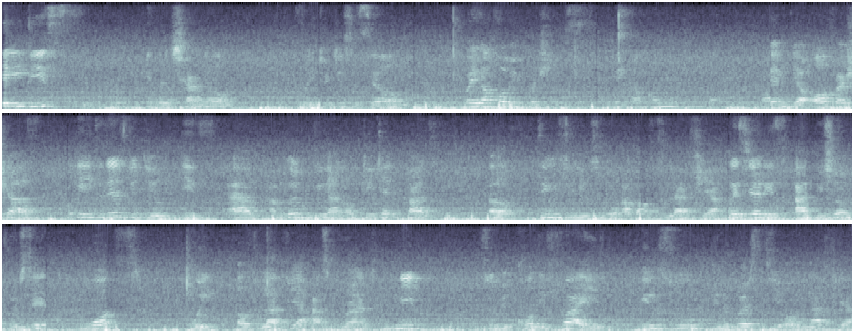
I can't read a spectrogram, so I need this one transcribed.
ladies in the channel. So introduce yourself. But you can call me Precious. You can call me Pinta. Then they are all freshers. Okay, today's video is um, I'm going to be doing an updated part of things you need to know about Fulafia. Question is admission process. What will a Fulafia aspirant need to be qualified into University of Lafia?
